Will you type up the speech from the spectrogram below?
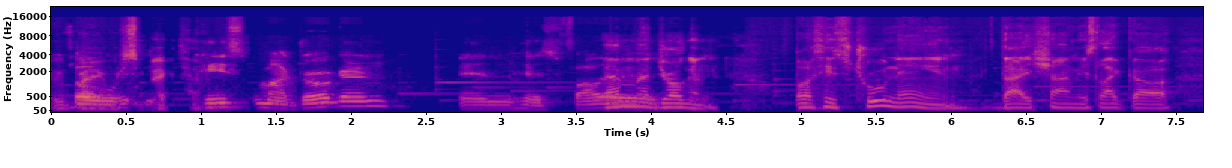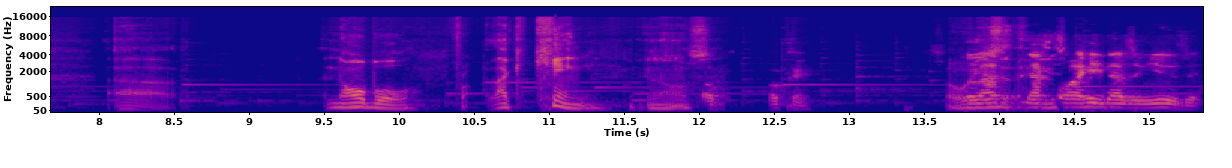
everybody So, respect him. he's Mandragoran and his father. Is- Mandragoran. But his true name, Daishan, is like a uh noble, like a king. You know. So, oh, okay. So well, that's that's why he doesn't use it.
